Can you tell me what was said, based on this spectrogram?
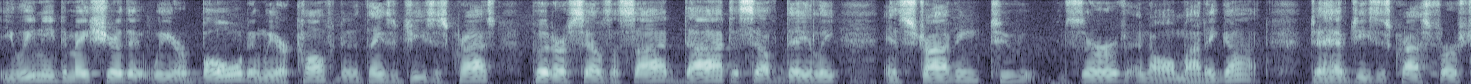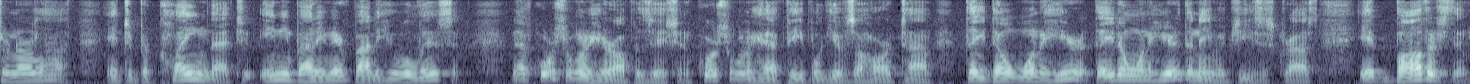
We need to make sure that we are bold and we are confident in the things of Jesus Christ, put ourselves aside, die to self daily, and striving to serve an Almighty God, to have Jesus Christ first in our life, and to proclaim that to anybody and everybody who will listen. Now, of course, we're going to hear opposition. Of course, we're going to have people give us a hard time. They don't want to hear it. They don't want to hear the name of Jesus Christ. It bothers them.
